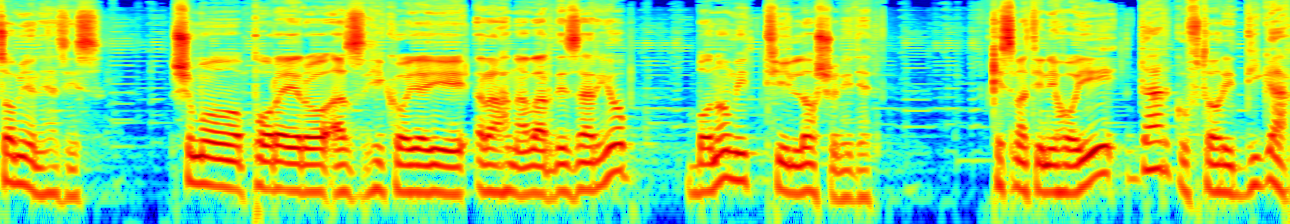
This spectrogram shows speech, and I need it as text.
сомиёни азиз шумо пораеро аз ҳикояи раҳнаварди зарёб бо номи тилло шунидед қисмати ниҳоӣ дар гуфтори дигар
